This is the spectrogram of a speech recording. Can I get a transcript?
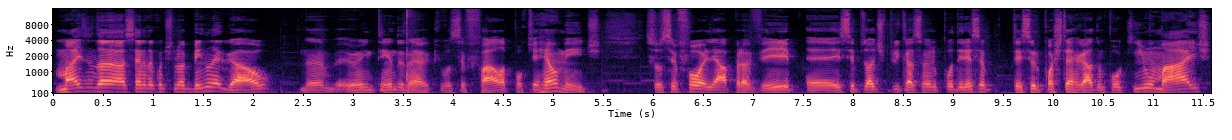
Mas ainda, a série ainda continua bem legal, né? Eu entendo, né, o que você fala, porque realmente se você for olhar para ver, é, esse episódio de explicação ele poderia ser, ter sido postergado um pouquinho mais.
